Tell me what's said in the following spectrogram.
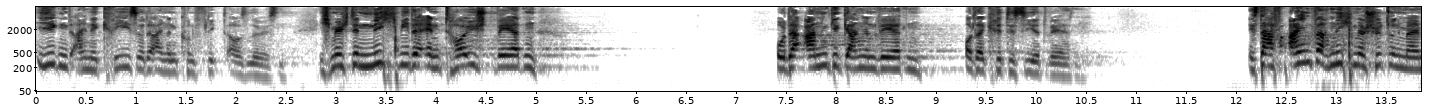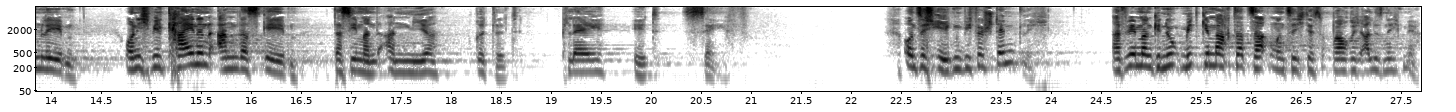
irgendeine Krise oder einen Konflikt auslösen. Ich möchte nicht wieder enttäuscht werden oder angegangen werden oder kritisiert werden. Es darf einfach nicht mehr schütteln in meinem Leben. Und ich will keinen Anlass geben, dass jemand an mir rüttelt. Play it safe. Und sich irgendwie verständlich. Also wenn man genug mitgemacht hat, sagt man sich, das brauche ich alles nicht mehr.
